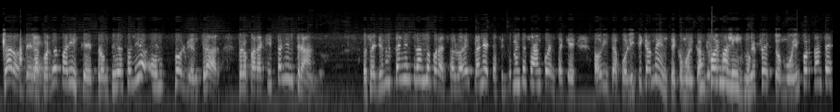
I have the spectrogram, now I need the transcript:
Claro, Así del Acuerdo de París que Trump había salido, él volvió a entrar. Pero ¿para qué están entrando? O sea, ellos no están entrando para salvar el planeta, simplemente se dan cuenta que ahorita políticamente, como el cambio climático, un efecto muy importante,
